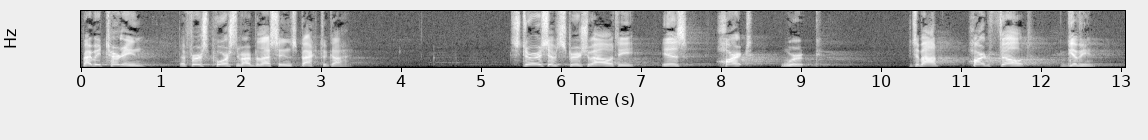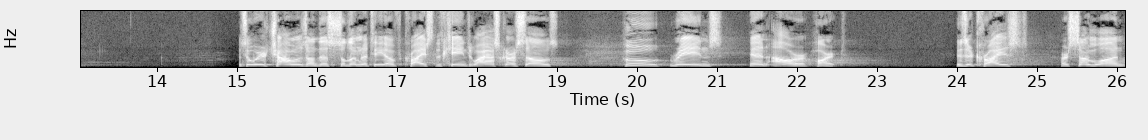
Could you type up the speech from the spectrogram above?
by returning the first portion of our blessings back to God. Stewardship spirituality is heart work, it's about heartfelt giving. And so we're challenged on this solemnity of Christ the King to ask ourselves who reigns in our heart? Is it Christ or someone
